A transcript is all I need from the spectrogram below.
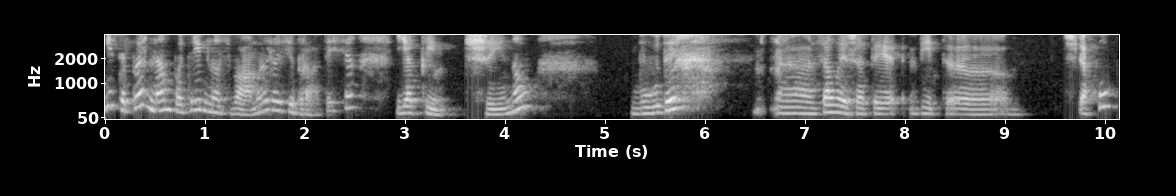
І тепер нам потрібно з вами розібратися, яким чином буде е, залежати від е, шляху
